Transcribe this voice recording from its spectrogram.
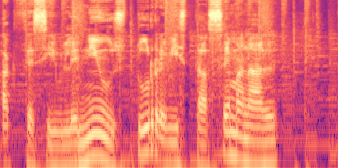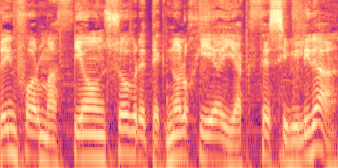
Accesible News, tu revista semanal de información sobre tecnología y accesibilidad.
